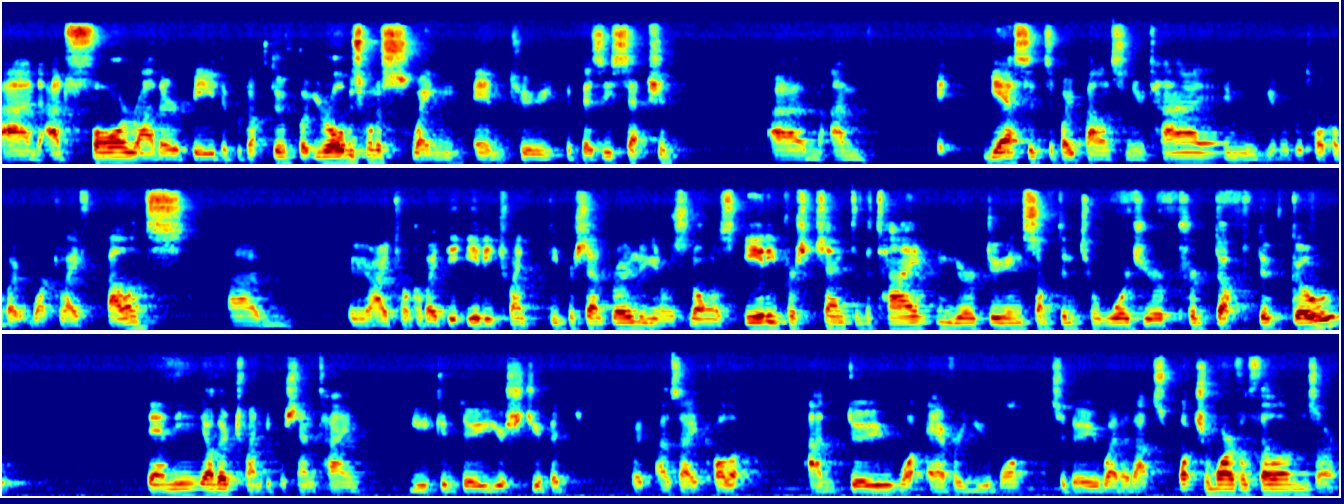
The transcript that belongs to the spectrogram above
And I'd far rather be the productive, but you're always going to swing into the busy section. Um, and it, yes, it's about balancing your time. You know, we talk about work life balance. Um, you know, I talk about the 80 20% rule. You know, as long as 80% of the time you're doing something towards your productive goal, then the other 20% time you can do your stupid, as I call it, and do whatever you want to do, whether that's watch your Marvel films or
